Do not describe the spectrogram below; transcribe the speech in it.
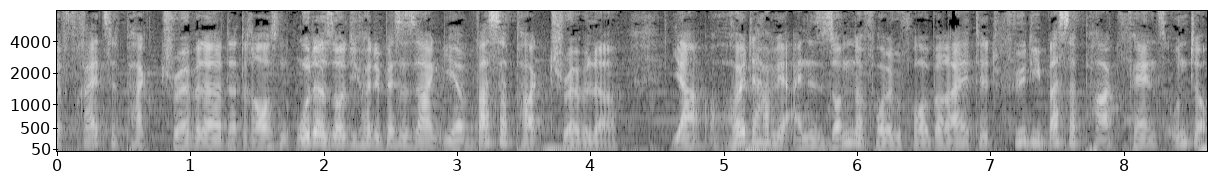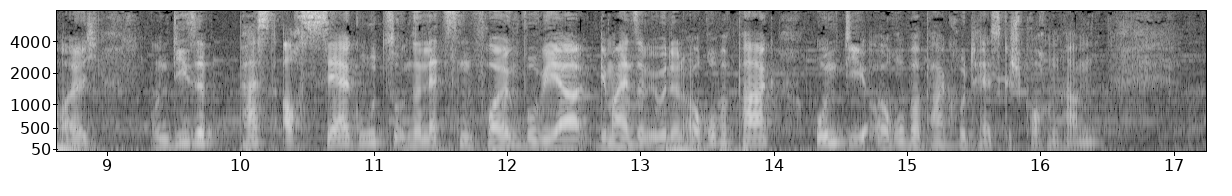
Ihr Freizeitpark-Traveler da draußen oder sollte ich heute besser sagen, ihr Wasserpark-Traveler? Ja, heute haben wir eine Sonderfolge vorbereitet für die Wasserpark-Fans unter euch und diese passt auch sehr gut zu unseren letzten Folgen, wo wir ja gemeinsam über den Europapark und die Europapark-Hotels gesprochen haben.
